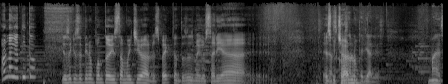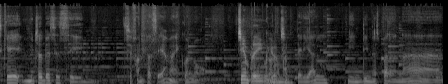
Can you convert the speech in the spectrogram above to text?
Hola gatito. Yo sé que usted tiene un punto de vista muy chido al respecto, entonces me gustaría... Eh, escucharlo. Las materiales. Ma, es que muchas veces se, se fantasea con lo. Siempre digo con yo. Lo material. Y, no es para nada.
